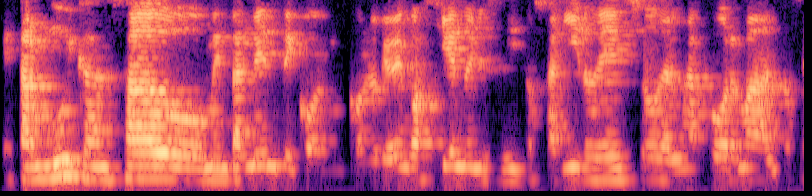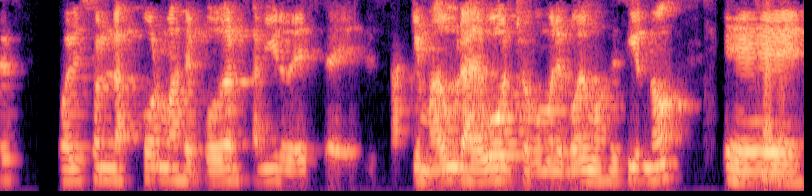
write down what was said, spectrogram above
estar muy cansado mentalmente con, con lo que vengo haciendo y necesito salir de eso de alguna forma. Entonces, ¿cuáles son las formas de poder salir de ese- esa quemadura de bocho, como le podemos decir, ¿no? Eh,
